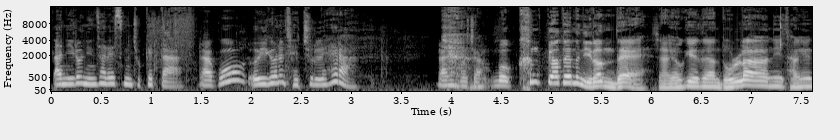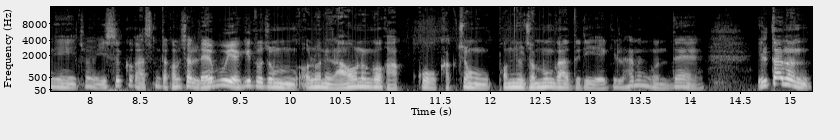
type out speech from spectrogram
난 이런 인사를 했으면 좋겠다라고 의견을 제출을 해라. 라는 거죠. 뭐 큰 뼈대는 이런데 자 여기에 대한 논란이 당연히 좀 있을 것 같습니다. 검찰 내부 얘기도 좀 언론에 나오는 것 같고 각종 법률 전문가들이 얘기를 하는 건데 일단은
